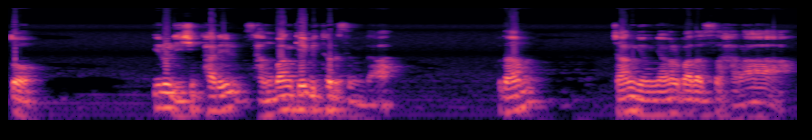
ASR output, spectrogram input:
또 1월 28일 상방 개미 틀었습니다. 그 다음 장 영향을 받아서 하라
